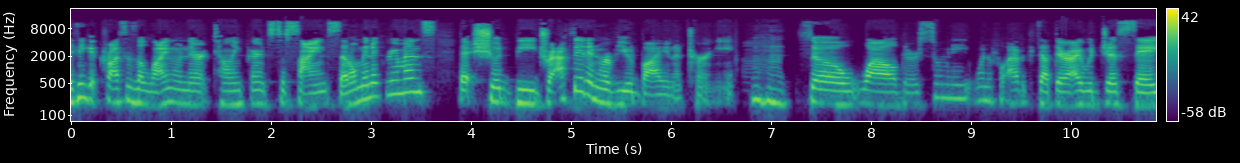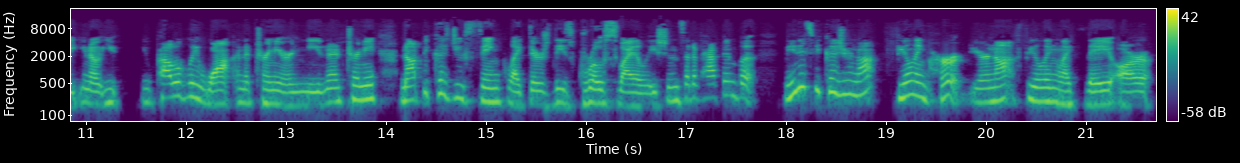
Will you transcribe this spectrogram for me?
I think it crosses a line when they're telling parents to sign settlement agreements that should be drafted and reviewed by an attorney. Mm-hmm. So while there's so many wonderful advocates out there, I would just say, you know, you, you probably want an attorney or need an attorney, not because you think like there's these gross violations that have happened, but maybe it's because you're not feeling hurt. You're not feeling like they are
